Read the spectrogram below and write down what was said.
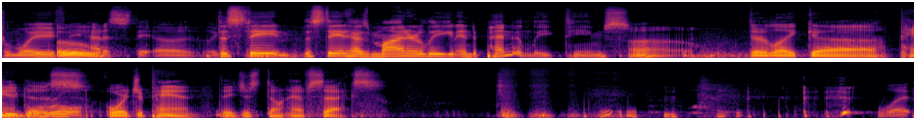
and what if Ooh. they had a state? Uh, like The a state team? the state has minor league and independent league teams. Oh, they're like uh, People pandas rule. or Japan. They just don't have sex. what?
